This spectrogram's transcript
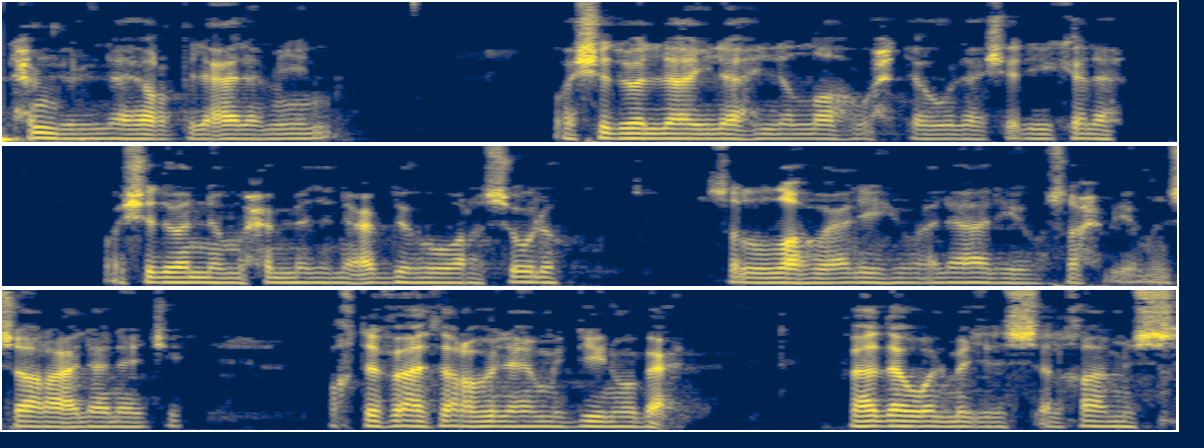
الحمد لله رب العالمين واشهد ان لا اله الا الله وحده لا شريك له واشهد ان محمدا عبده ورسوله صلى الله عليه وعلى آله وصحبه ومن سار على نهجه واختفى أثره إلى يوم الدين وبعد. فهذا هو المجلس الخامس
